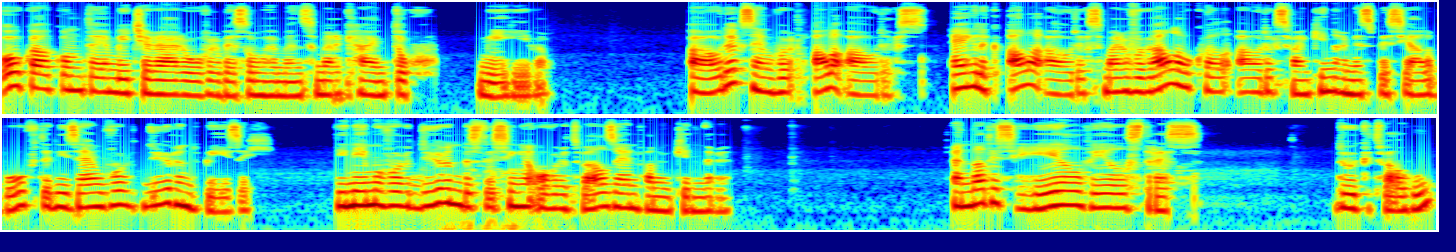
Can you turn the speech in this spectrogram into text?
ook al komt hij een beetje raar over bij sommige mensen, maar ik ga hem toch meegeven. Ouders zijn voor alle ouders, eigenlijk alle ouders, maar vooral ook wel ouders van kinderen met speciale behoeften, die zijn voortdurend bezig. Die nemen voortdurend beslissingen over het welzijn van hun kinderen. En dat is heel veel stress. Doe ik het wel goed?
